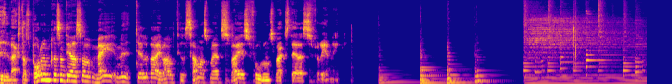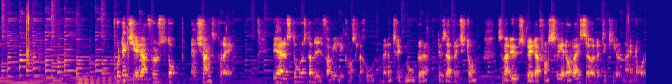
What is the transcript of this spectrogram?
Bilverkstadspodden presenteras av mig, Mikael Bergvall, tillsammans med Sveriges Fordonsverkstäders Förening. Får däckkedjan för stopp en chans på dig? Vi är en stor och stabil familjekonstellation med en trygg moder, det vill säga Bridgestone, som är utspridda från Svedala i söder till Kiruna i norr.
